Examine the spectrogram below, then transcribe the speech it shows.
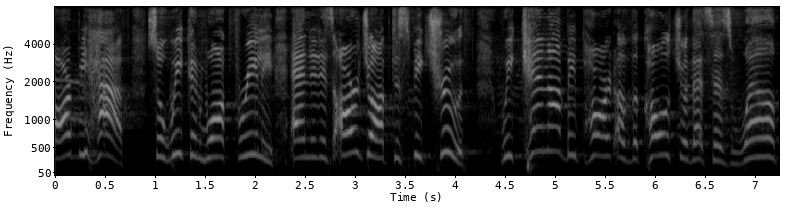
our behalf so we can walk freely, and it is our job to speak truth. We cannot be part of the culture that says, well,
